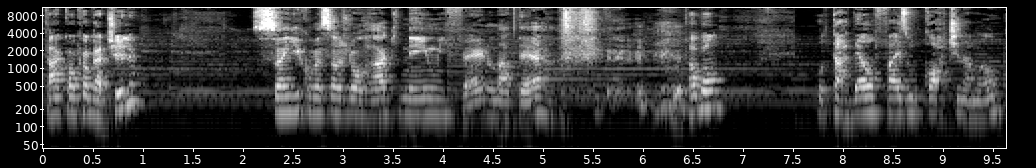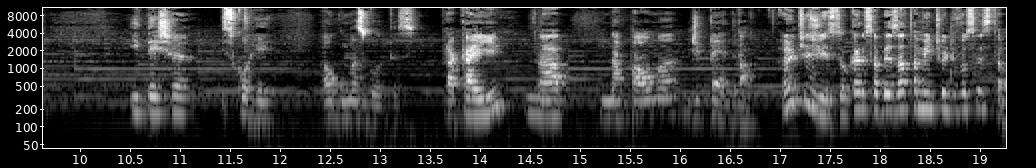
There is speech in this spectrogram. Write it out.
Tá, qual que é o gatilho? Sangue começando a jorrar que nem um inferno na terra. Tá bom. O Tardel faz um corte na mão e deixa escorrer algumas gotas Pra cair na. na palma de pedra. Tá. Antes disso, eu quero saber exatamente onde vocês estão.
